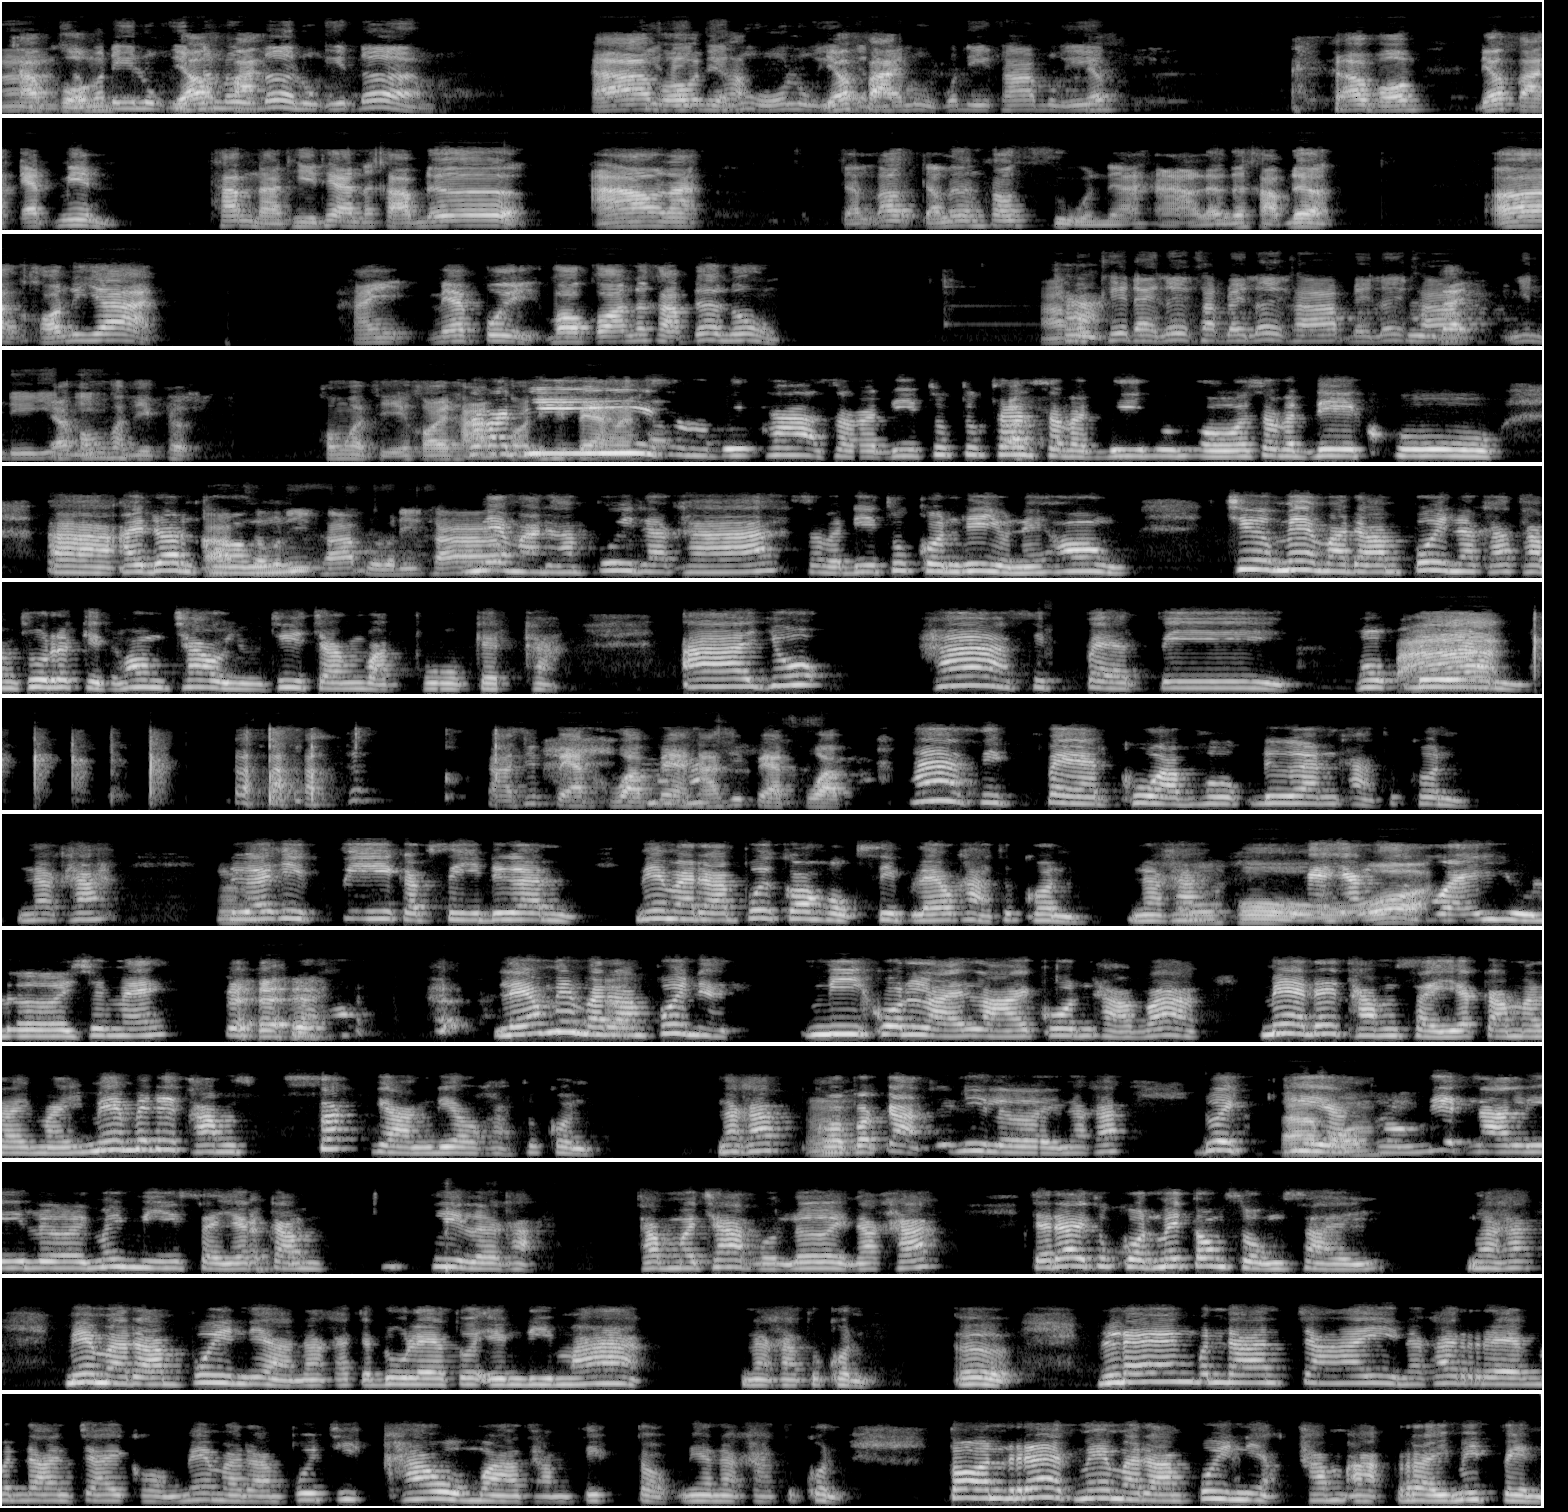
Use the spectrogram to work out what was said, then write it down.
อ่าครับผมสวัสดีลูกเดี๋อิยวดน้ำลูฝากกเด้อลูกอิดเด้อครับที่ผให้มเกียรติเดี๋ยวน้องโอ้ลูกอิเดี๋ดยวจะฝากได้ลูกสวัสดีครับลูกอิเดี๋ดยวครับผม เดี๋ยวฝากแอดมินทำหน้าที่แทนนะครับ เด้อ เอาละจะเล่าจะเริ่มเข้าสู่เนื้อหาแล้วนะครับ เด้อเอ่อขออนุญาต ให้แม่ปุ้ยบอกก่อนนะครับ เด้อลุงอ่าค่ะ โอเคได้เลยครับได้เลยครับได้เลยครับได้ยินดียินเดี๋ยวผดีมขอจีผมขอจีคอยถาสมวัสสวัสดีดีพี่แป้งนะครับ สวัสดีค่ะ สวัสดีทุกทุกๆท่าน สวัสดีลุงโอ สวัสดีครูอ่าไอดอลคขรับองสวัสดีครับสวัสดีครับ แม่มาดามปุ้ยนะคะ สวัสดีทุกคนที่อยู่ในห้อง ชื่อแม่มาดามปุ้ยนะคะทำธุรกิจห้องเช่าอยู่ที่จังหวัดภูเก็ตค่ะ อายุห้าสิบแปดปีหกป๊าเดือนหาที่แปดขวบแม่หาที่แปดขวบห้าสิบแปดขวบหกเดือนค่ะ ทุกคนนะคะอืมเหลืออีกปีกับสี่เดือน แม่มาดามปุ้ยก็หกสิบแล้วค่ะ ทุกคนนะคะโอ้โหแต่ยังสวยอยู่เลยใช่ไหมนะคะแล้วแม่มาดามปุ้ยเนี่ย มีคนหลายหลายๆคนถามว่า แม่ได้ทำศัลยกรรมอะไรไหมแม่ไม่ได้ทำสักอย่างเดียวค่ะ ทุกคนนะคะขอประกาศที่นี่เลยนะคะ ด้วยเกียรติของเนตรนารีเลย ไม่มีศัลยกรรมที่เลยค่ะ ธรรมชาติหมดเลยนะคะ จะได้ทุกคนไม่ต้องสงสัยนะคะแม่มาดามปุ้ยเนี่ยนะคะ จะดูแลตัวเองดีมากนะคะ ทุกคน เออแรงบันดาลใจนะคะ แรงบันดาลใจของแม่มาดามปุ้ยที่เข้ามาทำติ๊กตอกเนี่ยนะคะ ทุกคน ตอนแรกแม่มาดามปุ้ยเนี่ยทำอะไรไม่เป็น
